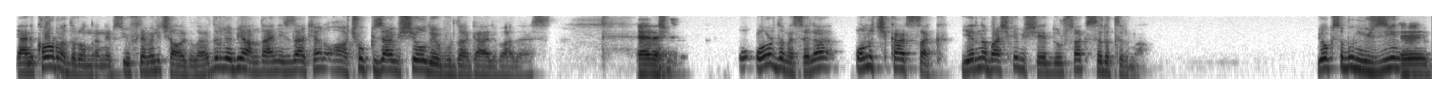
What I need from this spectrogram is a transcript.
Yani kornadır onların hepsi üflemeli çalgılardır ve bir anda hani izlerken Aa, çok güzel bir şey oluyor burada galiba dersin. Evet. Şimdi, orada mesela onu çıkartsak yerine başka bir şey dursak sırıtır mı? Yoksa bu müziğin ee,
